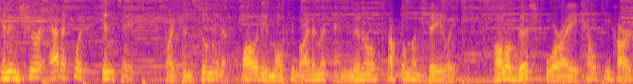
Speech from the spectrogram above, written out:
and ensure adequate intake by consuming a quality multivitamin and mineral supplement daily. All of this for a healthy heart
